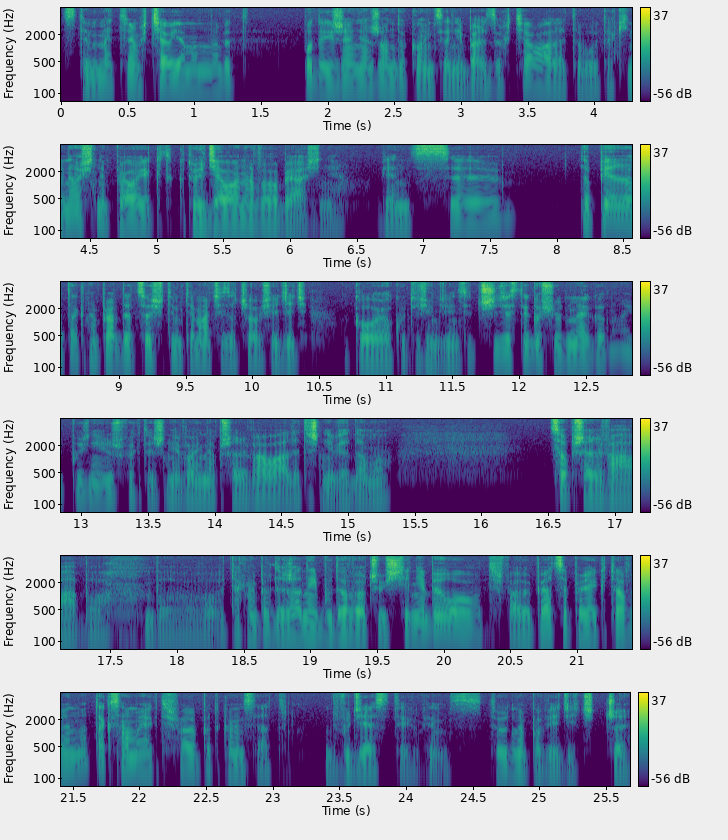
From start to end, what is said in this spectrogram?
z tym metrem chciał. Ja mam nawet podejrzenia, że on do końca nie bardzo chciał, ale to był taki nośny projekt, który działał na wyobraźnię. Więc yy, dopiero tak naprawdę coś w tym temacie zaczęło się dzieć około roku 1937, no i później już faktycznie wojna przerwała, ale też nie wiadomo, co przerwała, bo, bo tak naprawdę żadnej budowy oczywiście nie było, trwały prace projektowe, no tak samo jak trwały pod koniec lat dwudziestych, więc trudno powiedzieć, czy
